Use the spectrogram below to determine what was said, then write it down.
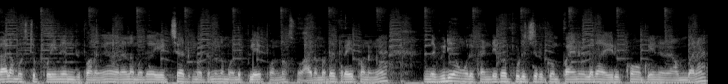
வேலை முடிச்சுட்டு போயின்னு இருந்துப்பானுங்க. அதனால் நம்ம வந்து ஹெட் ஷாட் மட்டும்தான் நம்ம வந்து ப்ளே பண்ணோம் ஸோ அதை மட்டும் ட்ரை பண்ணுங்கள் இந்த வீடியோ உங்களுக்கு கண்டிப்பாக பிடிச்சிருக்கும் பயனுள்ளதாக இருக்கும் அப்படின்னு நான் நம்புகிறேன்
